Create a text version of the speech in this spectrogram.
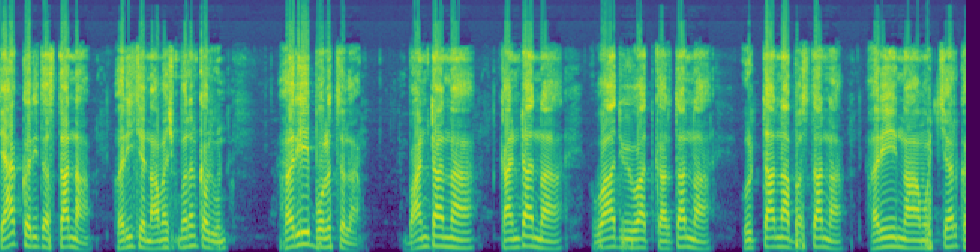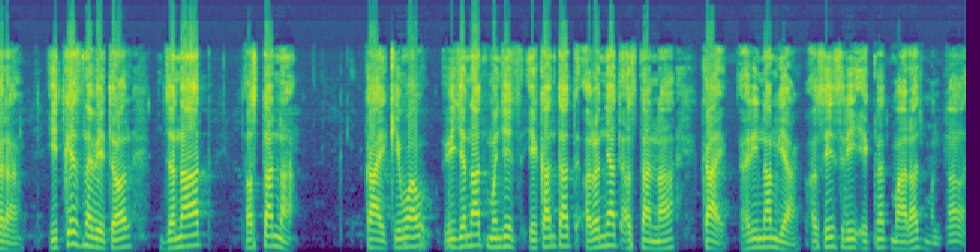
त्याग करीत असताना हरीचे नामस्मरण करून हरी बोलत चला. भांडताना कांडताना वादविवाद करताना उठताना बसताना हरी नामोच्चार करा. इतकेच नव्हे तर जनात असताना काय किंवा विजनात म्हणजेच एकांतात अरण्यात असताना काय? हरिनाम घ्या असे श्री एकनाथ महाराज म्हणतात.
